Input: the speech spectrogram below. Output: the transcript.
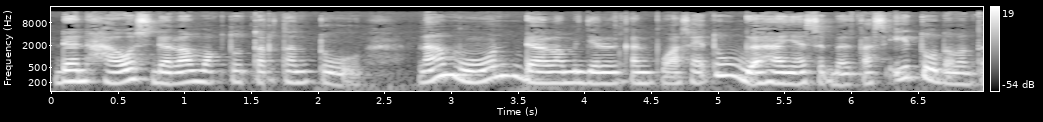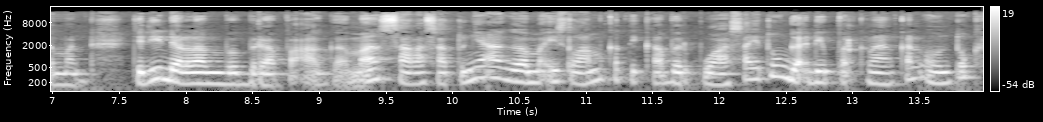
dan haus dalam waktu tertentu. Namun dalam menjalankan puasa itu nggak hanya sebatas itu teman-teman. Jadi dalam beberapa agama, salah satunya agama Islam ketika berpuasa itu nggak diperkenankan untuk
